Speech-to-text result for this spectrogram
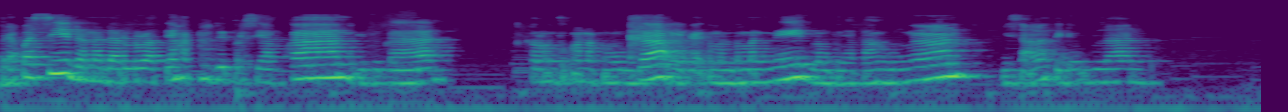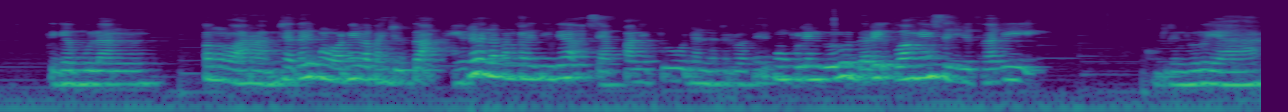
berapa sih dana darurat yang harus dipersiapkan gitu kan? Kalau untuk anak muda ya kayak teman-teman nih belum punya tanggungan, misalnya tiga bulan, tiga bulan pengeluaran. Misalnya tadi pengeluarannya 8 juta, ya udah 8 kali tiga siapkan itu dana darurat. Jadi kumpulin dulu dari uang yang sejuta tadi, kumpulin dulu ya.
